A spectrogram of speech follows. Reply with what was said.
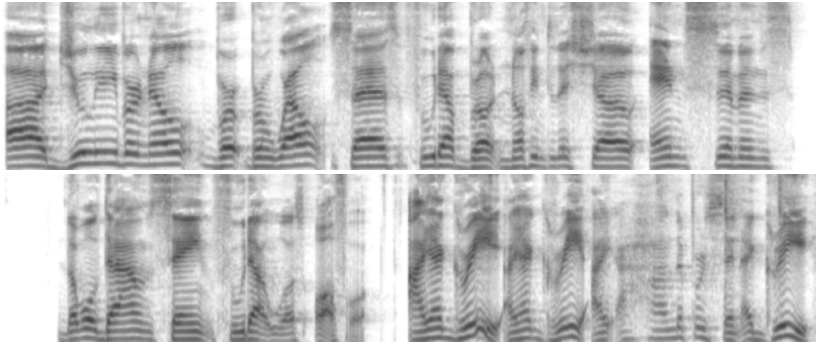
Uh, Julie Burnell Bur- Burnwell says Fuda brought nothing to the show, and Simmons doubled down saying Fuda was awful. I agree. I agree. I 100% agree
